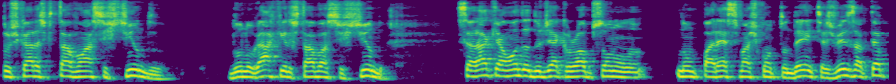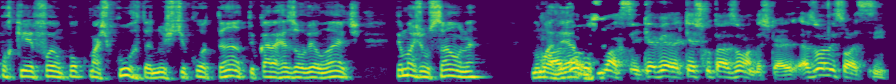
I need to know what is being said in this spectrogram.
para os caras que estavam assistindo, do lugar que eles estavam assistindo, será que a onda do Jack Robson não, não parece mais contundente? Às vezes, até porque foi um pouco mais curta, não esticou tanto e o cara resolveu antes. Tem uma junção, né? Numa Bom, delas. As ondas são assim. Quer, ver, quer escutar as ondas, cara? As ondas são assim.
